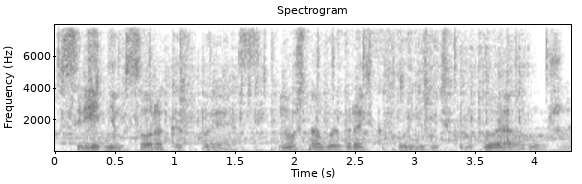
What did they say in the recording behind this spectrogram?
В среднем 40 FPS. Нужно выбрать какое-нибудь крутое оружие.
